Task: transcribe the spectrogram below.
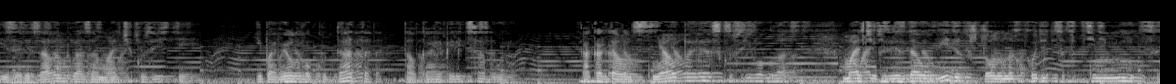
и завязал им глаза мальчику звезде, и повел его куда-то, толкая перед собой. А когда он снял повязку с его глаз, мальчик-звезда увидел, что он находится в темнице,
